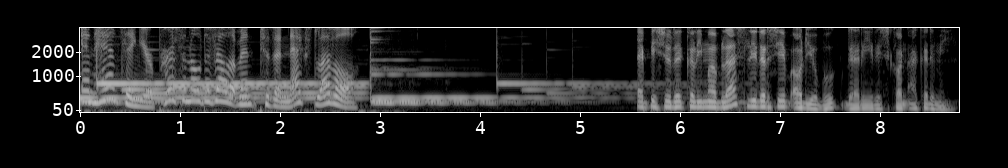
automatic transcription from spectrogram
enhancing your personal development to the next level. Episode ke-15 Leadership Audiobook dari Riskon Academy.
